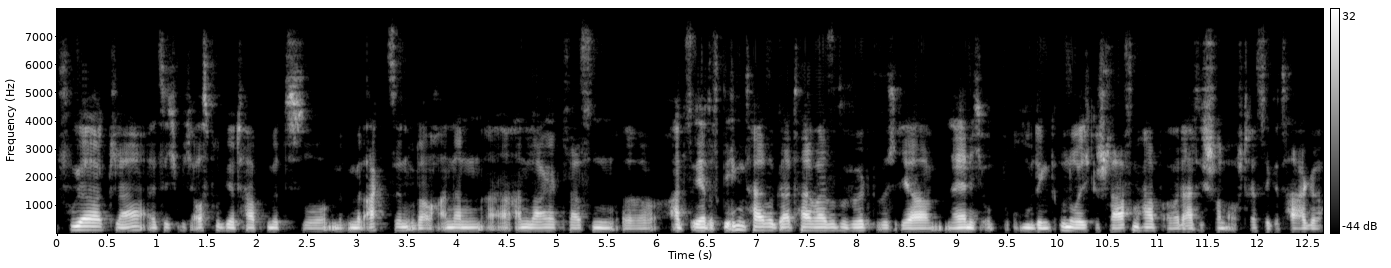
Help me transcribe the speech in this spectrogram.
Früher, klar, als ich mich ausprobiert habe mit so mit, mit Aktien oder auch anderen äh, Anlageklassen, äh, hat es eher das Gegenteil sogar teilweise bewirkt, dass ich eher, naja, nicht unbedingt unruhig geschlafen habe, aber da hatte ich schon auch stressige Tage,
